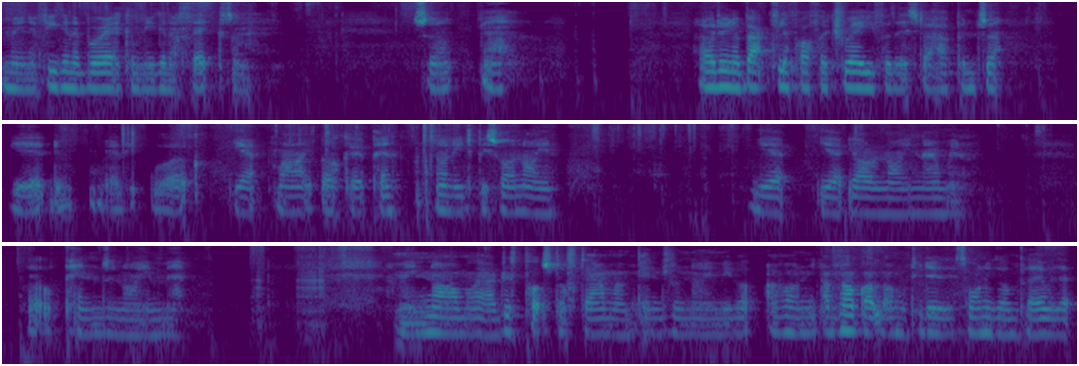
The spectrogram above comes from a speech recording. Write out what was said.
I mean, if you're going to break them, you're going to fix them. So, yeah. I was doing a backflip off a tree for this to happen, so yeah, it didn't really work. Yeah, right, okay, pin. No need to be so annoying. Yeah, yeah, you're annoying now, man. Little pins annoying me. I mean, normally I just put stuff down when pins are annoying me, but I've only I've not got long to do this. I want to go and play with it.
